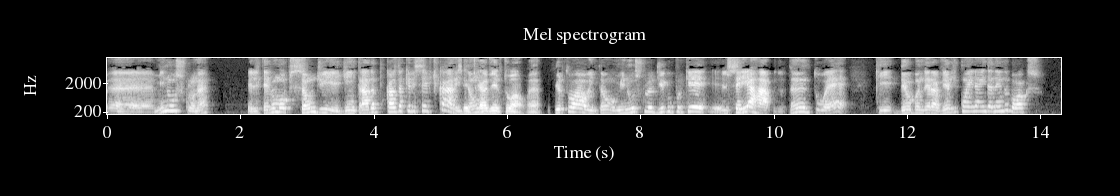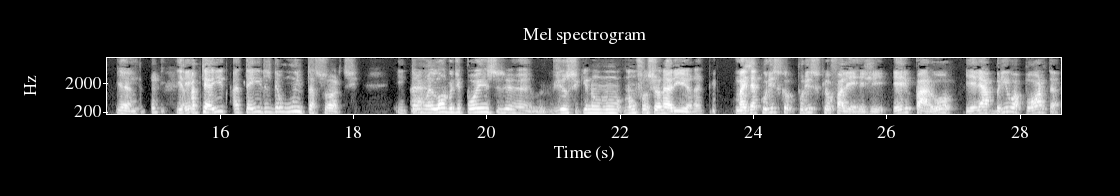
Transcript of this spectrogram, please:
é, minúsculo, né? Ele teve uma opção de, de entrada por causa daquele safety car. Safety então, car virtual, é. Virtual. Então, o minúsculo eu digo porque ele seria rápido. Tanto é que deu bandeira verde com ele ainda dentro do box. É. Então, ele... até, aí, até aí eles deu muita sorte. Então, é. logo depois, é, viu-se que não, não, não funcionaria, né? Mas é por isso que eu, por isso que eu falei, Regi. Ele parou e ele abriu a porta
